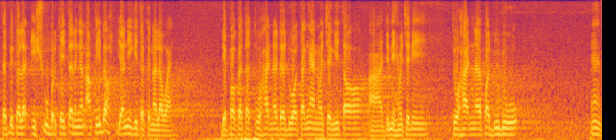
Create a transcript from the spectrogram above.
Tapi kalau isu berkaitan dengan akidah yang ni kita kena lawan. Pun kata Tuhan ada dua tangan macam kita ha, jenis macam ni. Tuhan apa duduk. Kan?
